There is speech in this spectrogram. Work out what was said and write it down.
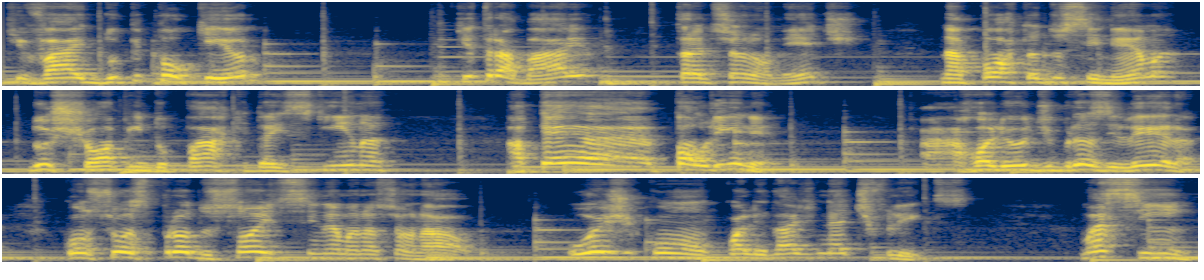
que vai do pipoqueiro que trabalha tradicionalmente na porta do cinema, do shopping, do parque, da esquina, até Paulínia, a Hollywood brasileira, com suas produções de cinema nacional, hoje com qualidade Netflix. Mas sim,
